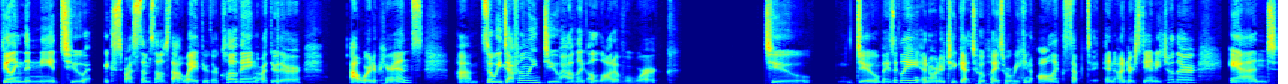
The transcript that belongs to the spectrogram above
feeling the need to express themselves that way through their clothing or through their outward appearance. Um, so we definitely do have like a lot of work to do basically in order to get to a place where we can all accept and understand each other and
